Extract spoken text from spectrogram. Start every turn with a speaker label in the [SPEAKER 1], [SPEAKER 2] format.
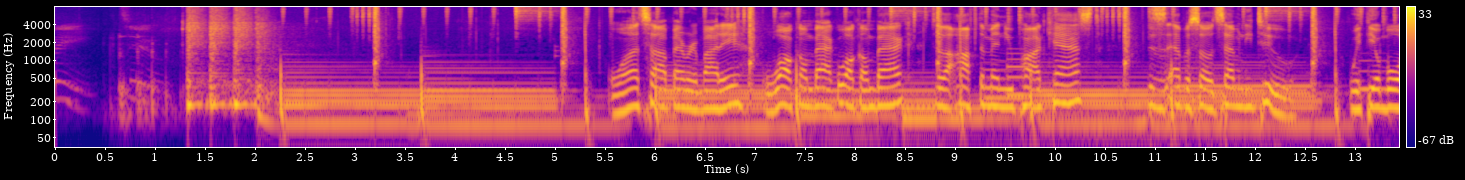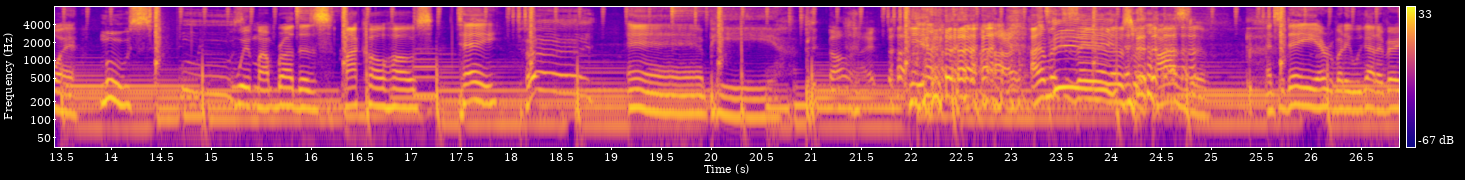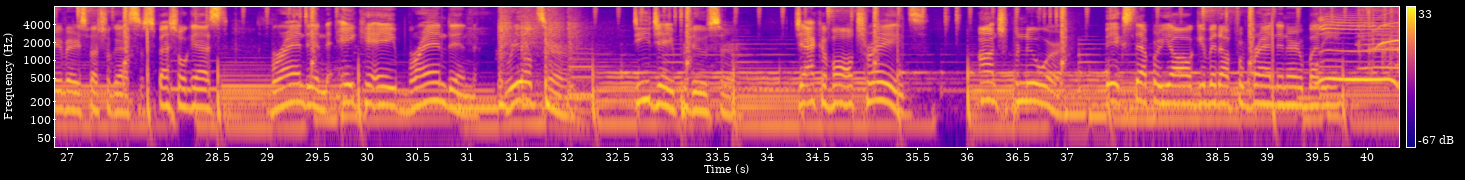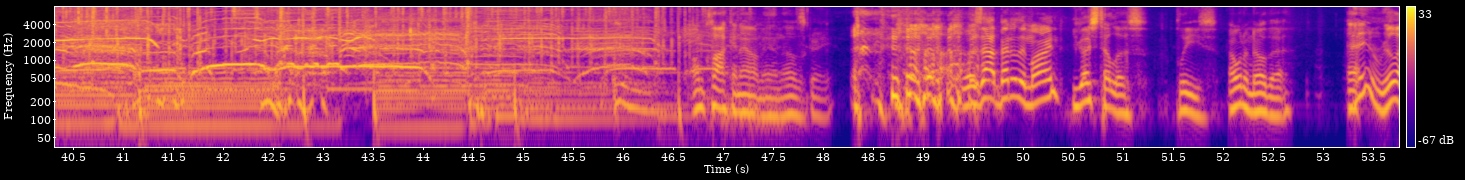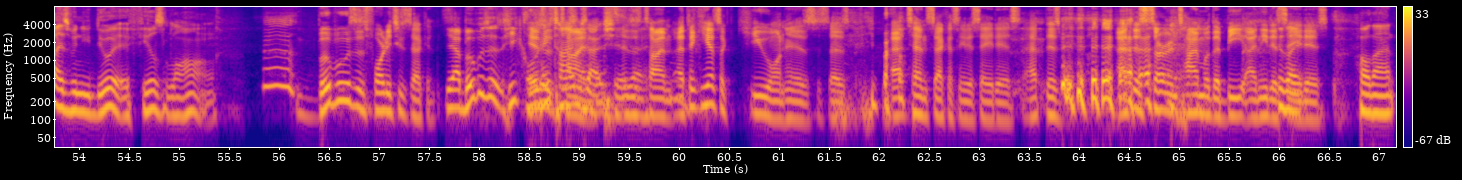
[SPEAKER 1] Three, two. What's up, everybody? Welcome back. Welcome back to the Off the Menu podcast. This is episode 72 with your boy Moose, with my brothers, my co hosts, Tay and P.
[SPEAKER 2] All right.
[SPEAKER 1] I meant to say that that was so positive. And today, everybody, we got a very, very special guest. A special guest, Brandon, aka Brandon, realtor, DJ producer, jack of all trades, entrepreneur, big stepper, y'all. Give it up for Brandon, everybody. I'm clocking out, man. That was great.
[SPEAKER 2] Was that better than mine? You guys tell us, please. I want to know that.
[SPEAKER 1] I didn't realize when you do it, it feels long.
[SPEAKER 3] Boo Boo's is 42 seconds.
[SPEAKER 2] Yeah, Boo Boo's is he,
[SPEAKER 3] His
[SPEAKER 2] he
[SPEAKER 3] is
[SPEAKER 2] times
[SPEAKER 3] time.
[SPEAKER 2] that shit.
[SPEAKER 3] His is
[SPEAKER 2] yeah.
[SPEAKER 3] time. I think he has a cue on his. It says at 10 seconds, I need to say this. At this at this certain time of the beat, I need to
[SPEAKER 1] He's
[SPEAKER 3] say
[SPEAKER 1] like-
[SPEAKER 3] this.
[SPEAKER 1] Hold on.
